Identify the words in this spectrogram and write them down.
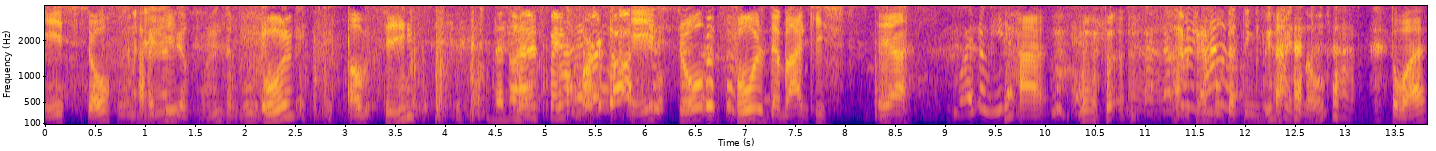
is so fucking full of things. That don't have space for us. It's so full, the back is, yeah. Bueno, mira. Uh, Have to remove that thing behind, no? what?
